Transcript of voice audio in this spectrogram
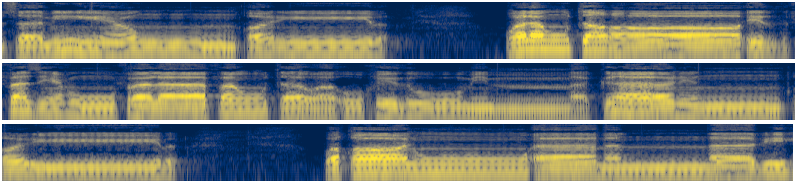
سميع قريب. ولو ترى إذ فزعوا فلا فوت وأخذوا من مكان قريب. وقالوا آمنا به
